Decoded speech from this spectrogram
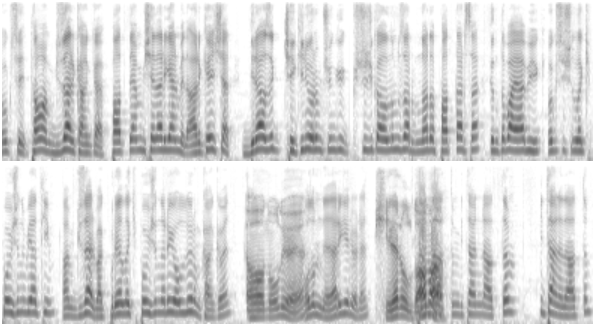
Çok şey. Tamam güzel kanka. Patlayan bir şeyler gelmedi. Arkadaşlar birazcık çekiniyorum çünkü küçücük alanımız var. Bunlar da patlarsa sıkıntı bayağı büyük. Yoksa şu Lucky Potion'u bir atayım. Tamam güzel. Bak buraya Lucky Potion'ları yolluyorum kanka ben. Aa ne oluyor ya? Oğlum neler geliyor lan? Bir şeyler Bir oldu tane daha ama. attım, bir tane attım. Bir tane daha attım.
